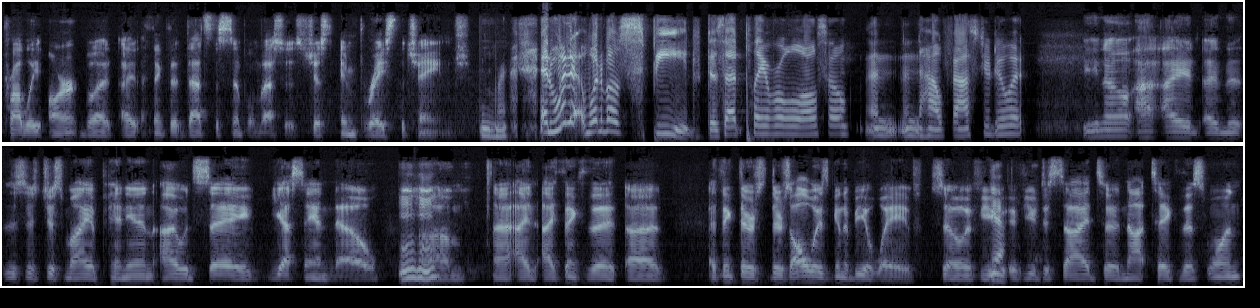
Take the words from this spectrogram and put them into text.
probably aren't. But I, I think that that's the simple message: just embrace the change. Mm-hmm. And what what about speed? Does that play a role also, and and how fast you do it? You know, I, I, I, this is just my opinion. I would say yes and no. Mm-hmm. Um, I, I think that uh, I think there's there's always going to be a wave. So if you yeah. if you decide to not take this one,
